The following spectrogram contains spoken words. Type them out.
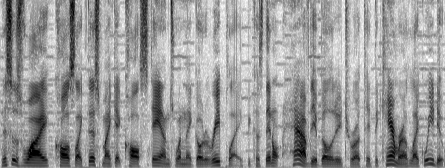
This is why calls like this might get call stands when they go to replay, because they don't have the ability to rotate the camera like we do.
